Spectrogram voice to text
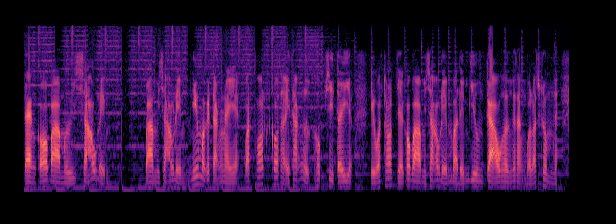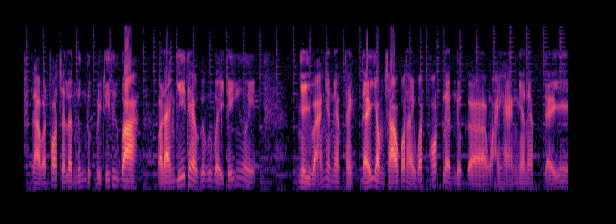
đang có 36 điểm. 36 điểm. Nếu mà cái trận này Watford có thể thắng được Hull City thì Watford sẽ có 36 điểm và điểm dương cao hơn cái thằng Blackstrom này, là Watford sẽ lên đứng được vị trí thứ ba. Và đang dí theo cái vị trí người nhì bảng nha anh em. Thì để dòng sau có thể Watford lên được à, ngoại hạng nha anh em, để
